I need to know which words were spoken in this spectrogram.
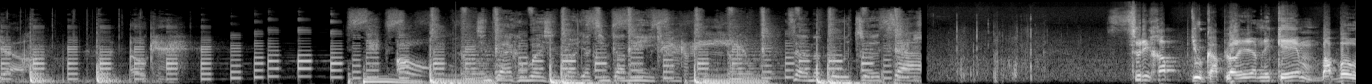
Yeah, okay. Oh. 现在很危险，装要警告你，咱们不知道。 สวัสดีครับ อยู่กับเราที่ทำในเกม Bubble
